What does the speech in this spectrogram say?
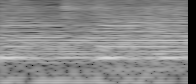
Música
